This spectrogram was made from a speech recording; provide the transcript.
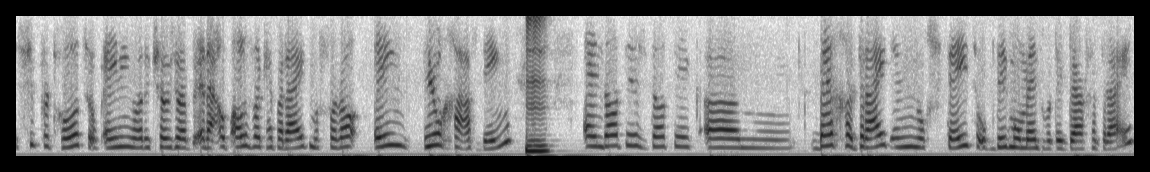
super trots op één ding wat ik sowieso heb, nou, op alles wat ik heb bereikt, maar vooral één heel gaaf ding. Mhm. En dat is dat ik ehm, ben gedraaid en nu nog steeds, op dit moment word ik daar gedraaid,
